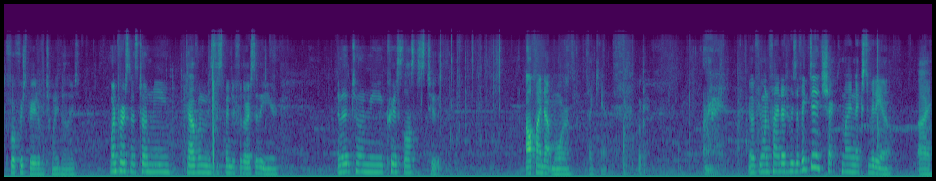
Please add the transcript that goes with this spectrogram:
for first period over twenty dollars. One person has told me Calvin is suspended for the rest of the year. Another told me Chris lost his tooth. I'll find out more if I can. Okay. Alright. Know, if you want to find out who's evicted, check my next video. Bye.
